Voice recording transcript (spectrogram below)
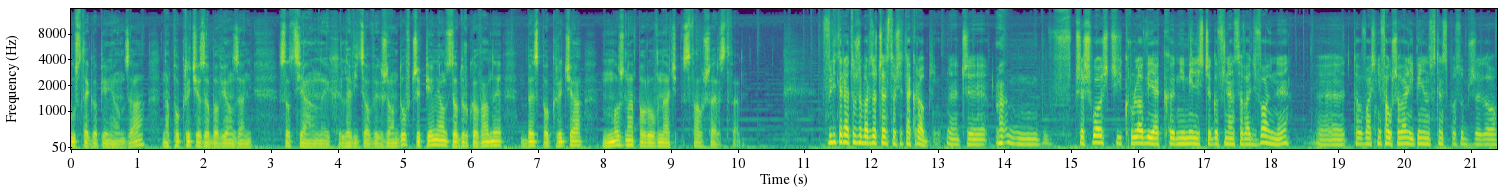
pustego pieniądza na pokrycie zobowiązań socjalnych lewicowych rządów, czy pieniądz dodrukowany bez pokrycia można porównać z fałszerstwem? W literaturze bardzo często się tak robi. Znaczy, w przeszłości królowie, jak nie mieli z czego finansować wojny, e, to właśnie fałszowali pieniądz w ten sposób, że, go,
